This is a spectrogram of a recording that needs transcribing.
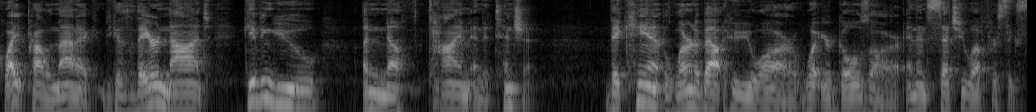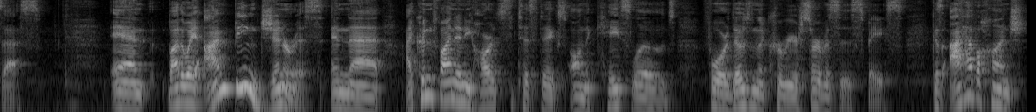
quite problematic because they are not giving you enough time and attention. They can't learn about who you are, what your goals are, and then set you up for success. And by the way, I'm being generous in that I couldn't find any hard statistics on the caseloads for those in the career services space because I have a hunch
